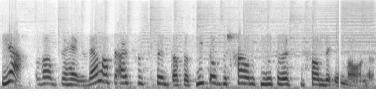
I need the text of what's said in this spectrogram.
Ja, want we hebben wel als uitgangspunt dat het niet op de schouders moet rusten van de inwoners.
